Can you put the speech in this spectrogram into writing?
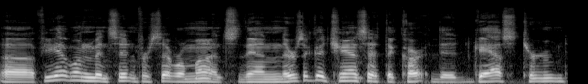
Uh, if you have one been sitting for several months, then there's a good chance that the car the gas turned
